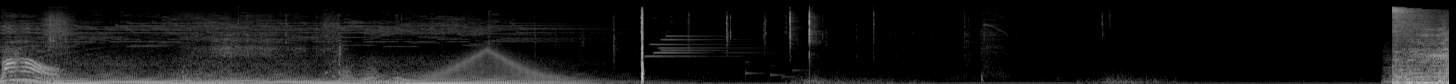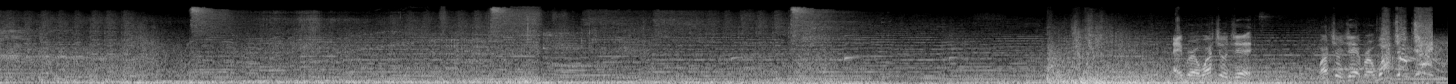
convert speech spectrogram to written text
Wow. Hey, bro, watch your jet. Watch your jet, bro. Watch your jet!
